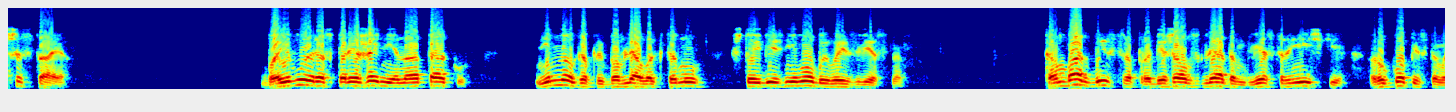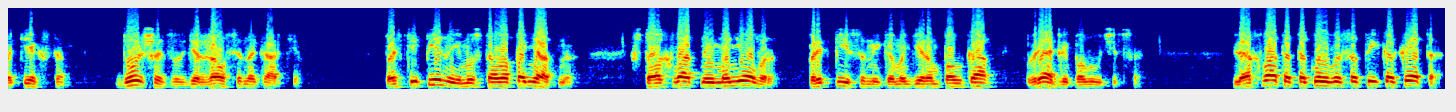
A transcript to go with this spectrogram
шестая. Боевое распоряжение на атаку немного прибавляло к тому, что и без него было известно. Комбат быстро пробежал взглядом две странички рукописного текста, дольше задержался на карте. Постепенно ему стало понятно, что охватный маневр, предписанный командиром полка, вряд ли получится. Для охвата такой высоты, как эта,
